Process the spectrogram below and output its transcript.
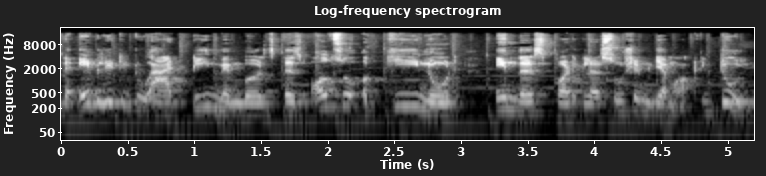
The ability to add team members is also a key note in this particular social media marketing tool.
